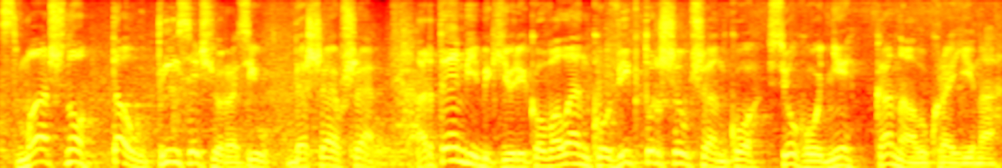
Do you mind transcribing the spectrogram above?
Смачно та у тисячі разів дешевше. Артем Бібік, Юрій Коваленко, Віктор Шевченко. Сьогодні канал Україна.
